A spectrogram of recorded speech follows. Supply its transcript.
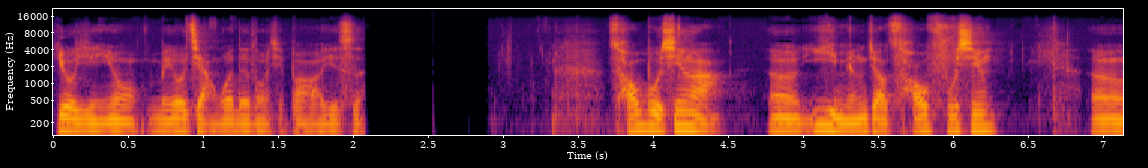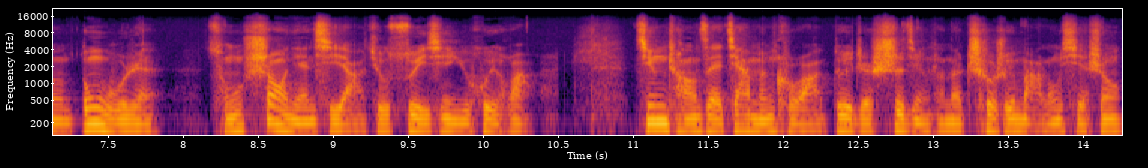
又引用没有讲过的东西，不好意思。曹不兴啊，嗯，艺名叫曹福兴。嗯，东吴人从少年起啊就醉心于绘画，经常在家门口啊对着市井上的车水马龙写生。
